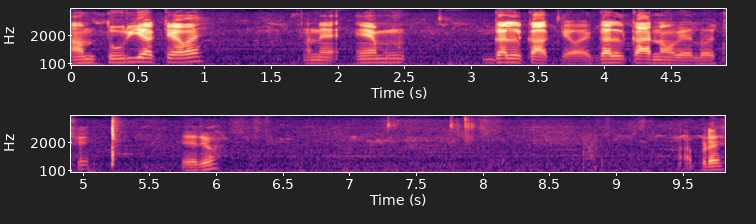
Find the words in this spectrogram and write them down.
આમ તુરિયા કહેવાય અને એમ ગલકા કહેવાય. ગલકાનો વેલો છે. એ રહ્યો. આપણે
